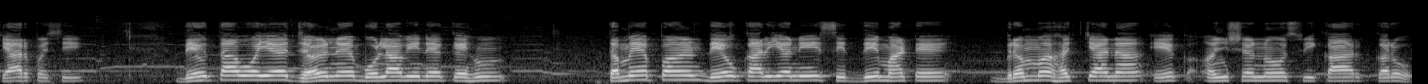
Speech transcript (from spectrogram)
ત્યાર પછી દેવતાઓએ જળને બોલાવીને કહ્યું, તમે પણ દેવકાર્યની સિદ્ધિ માટે બ્રહ્મ હત્યાના એક અંશનો સ્વીકાર કરો.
